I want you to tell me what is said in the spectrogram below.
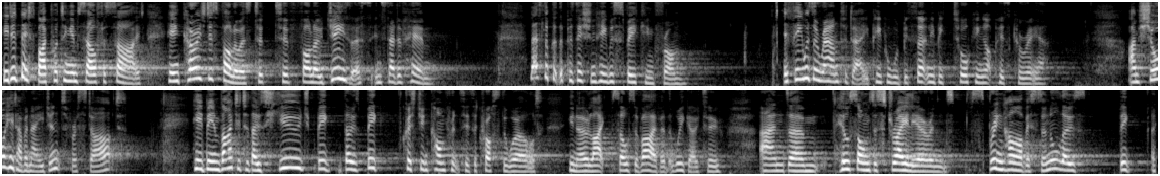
He did this by putting himself aside. He encouraged his followers to, to follow Jesus instead of him. Let's look at the position he was speaking from. If he was around today, people would be, certainly be talking up his career. I'm sure he'd have an agent for a start. He'd be invited to those huge, big, those big Christian conferences across the world, you know, like Soul Survivor that we go to, and um, Hillsongs Australia and Spring Harvest and all those big uh,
